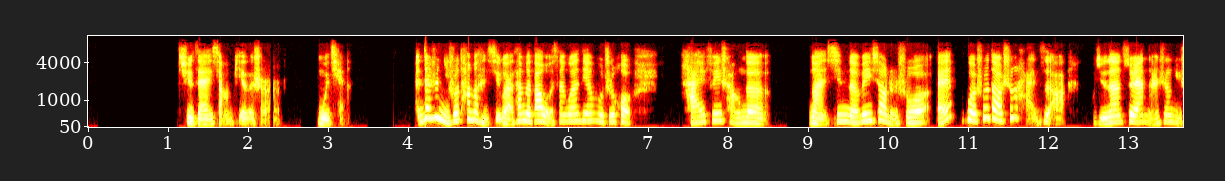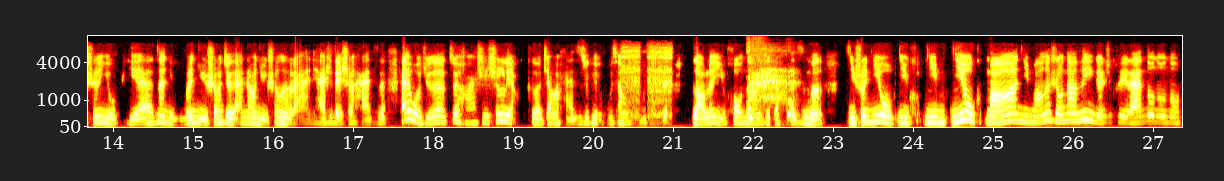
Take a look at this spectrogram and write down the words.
去再想别的事儿。目前，但是你说他们很奇怪，他们把我三观颠覆之后，还非常的暖心的微笑着说：“哎，不过说到生孩子啊。”我觉得虽然男生女生有别，那你们女生就得按照女生的来，你还是得生孩子。哎，我觉得最好还是生两个，这样孩子就可以互相扶持。老了以后呢，这个孩子们，你说你有你你你有忙啊，你忙的时候，那另一个人就可以来弄弄弄。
